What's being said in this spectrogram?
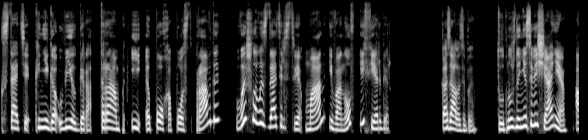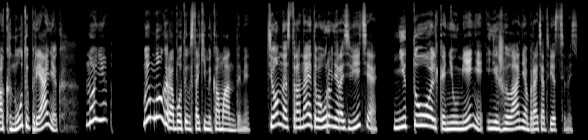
Кстати, книга Уилбера «Трамп и эпоха постправды» вышла в издательстве «Ман, Иванов и Фербер». Казалось бы, Тут нужны не совещания, а кнут и пряник. Но нет. Мы много работаем с такими командами. Темная сторона этого уровня развития не только неумение и нежелание брать ответственность,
